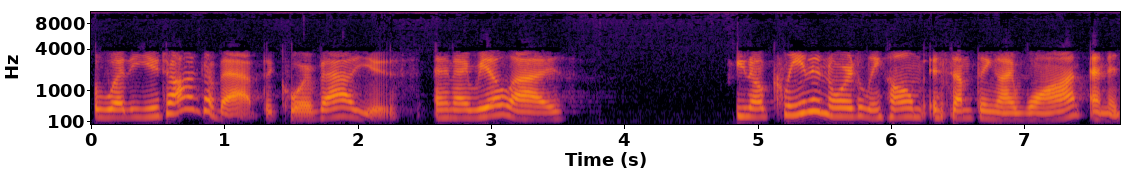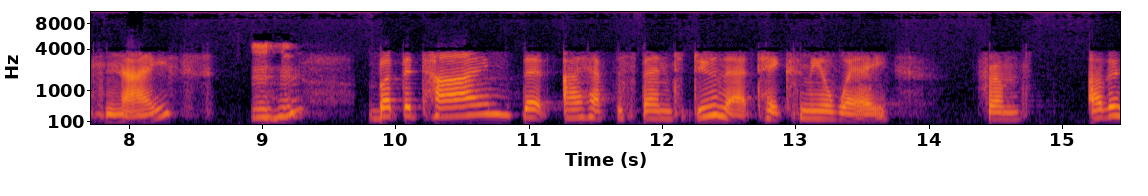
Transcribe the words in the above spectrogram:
what do you talk about? The core values. And I realized, you know, clean and orderly home is something I want and it's nice. Mm-hmm. But the time that I have to spend to do that takes me away from other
